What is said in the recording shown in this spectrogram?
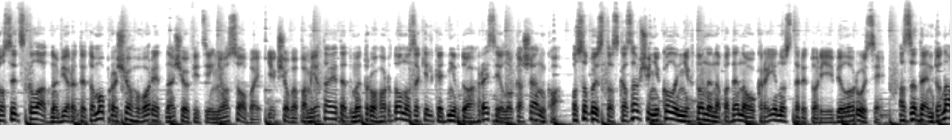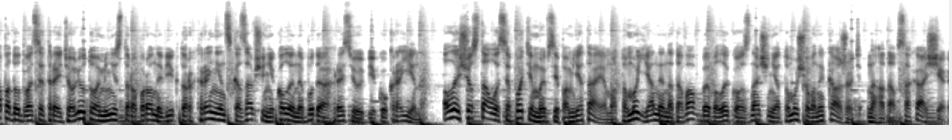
Досить складно вірити тому, про що говорять наші офіційні особи. Якщо ви пам'ятаєте, Дмитру Гордону за кілька днів до агресії Лукашенко особисто сказав, що ніколи ніхто не нападе на Україну з території Білорусі. А за день до нападу, 23 лютого, міністр оборони Віктор Хренін сказав, що ніколи не буде агресії у бік України. Але що сталося потім, ми всі пам'ятаємо, тому я не надавав би великого значення тому, що вони кажуть, нагадав Сахащик.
